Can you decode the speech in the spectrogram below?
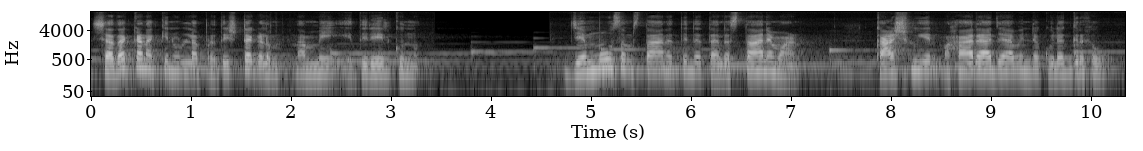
ശതക്കണക്കിനുള്ള പ്രതിഷ്ഠകളും നമ്മെ എതിരേൽക്കുന്നു. ജമ്മു സംസ്ഥാനത്തിന്റെ തലസ്ഥാനമാണ്. കാശ്മീർ മഹാരാജാവിന്റെ കുലഗ്രഹവും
